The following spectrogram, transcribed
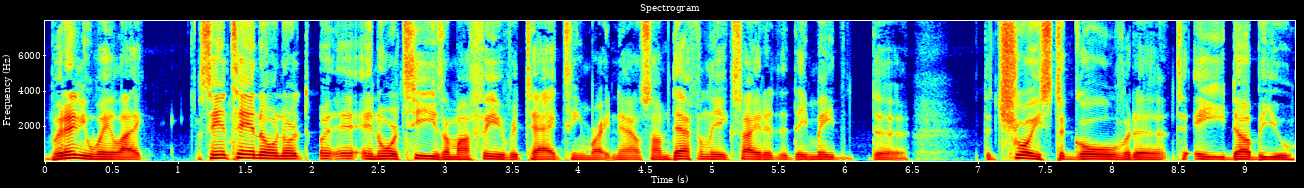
but anyway, like Santana and, and Ortiz are my favorite tag team right now, so I'm definitely excited that they made the the choice to go over to to AEW,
